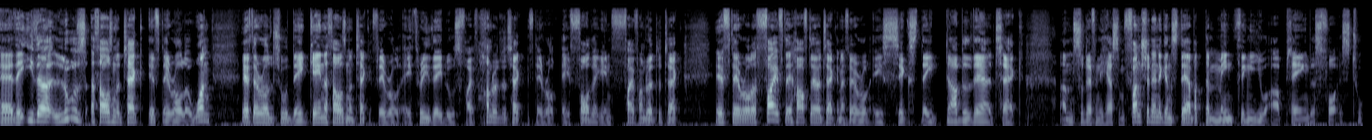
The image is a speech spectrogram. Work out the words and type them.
Uh, they either lose a thousand attack if they roll a 1, if they roll a 2, they gain a thousand attack, if they roll a 3, they lose 500 attack, if they roll a 4, they gain 500 attack, if they roll a 5, they halve their attack, and if they roll a 6, they double their attack. Um, so definitely has some fun shenanigans there, but the main thing you are playing this for is to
